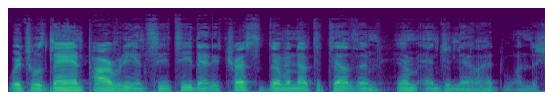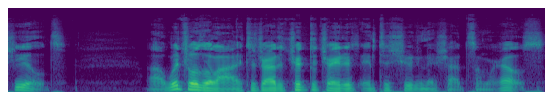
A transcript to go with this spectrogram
which was Dan, Parvati, and CT, that he trusted them enough to tell them him and Janelle had won the shields, uh, which was a lie to try to trick the traitors into shooting their shot somewhere else.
